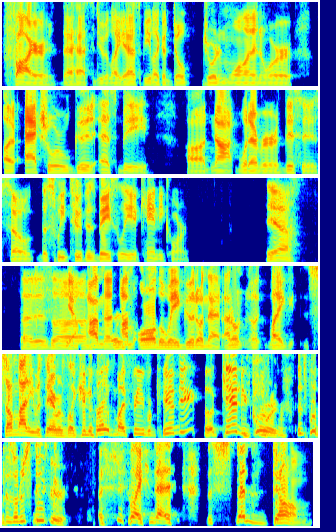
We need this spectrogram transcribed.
fire that has to do it. Like it has to be like a dope Jordan one or an actual good SB, uh, not whatever this is. So the sweet tooth is basically a candy corn. Yeah, that is. Uh, yeah, I'm that is. I'm all the way good on that. I don't uh, like somebody was there was like, you know what's my favorite candy? A candy corn. Let's put this on a sneaker. like that. That's dumb.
